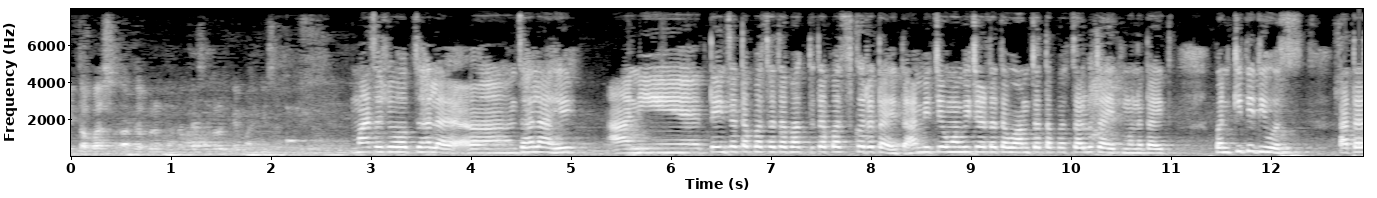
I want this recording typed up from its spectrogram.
ही तपास अद्यापर्यंत झाला त्या संदर्भात काही माहिती सांगितली? माझा जॉब झाला झाला आहे. आणि त्यांचा तपासाचा भाग तर तपास करत आहेत. आम्ही जेव्हा विचारतो तेव्हा आमचा तपास चालूच आहेत म्हणत आहेत. पण किती दिवस? आता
